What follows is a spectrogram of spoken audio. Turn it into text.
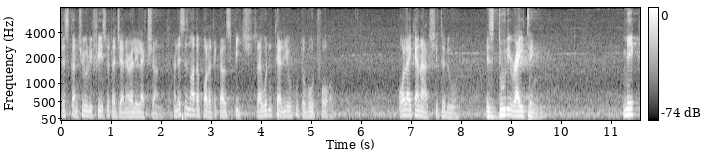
this country will be faced with a general election. And this is not a political speech, so I wouldn't tell you who to vote for. All I can ask you to do is do the right thing, make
